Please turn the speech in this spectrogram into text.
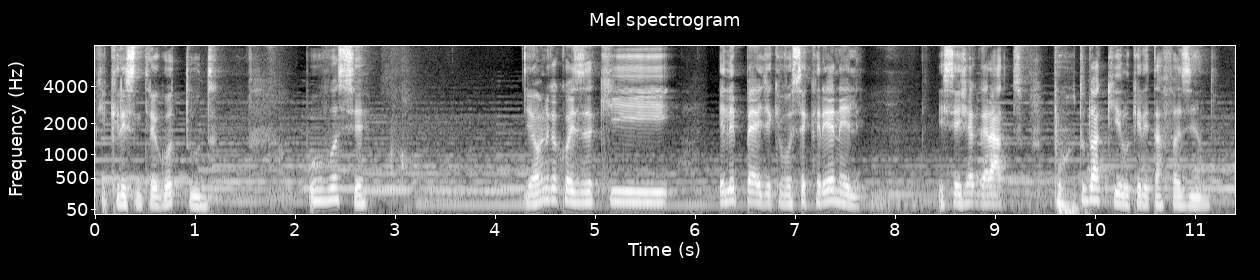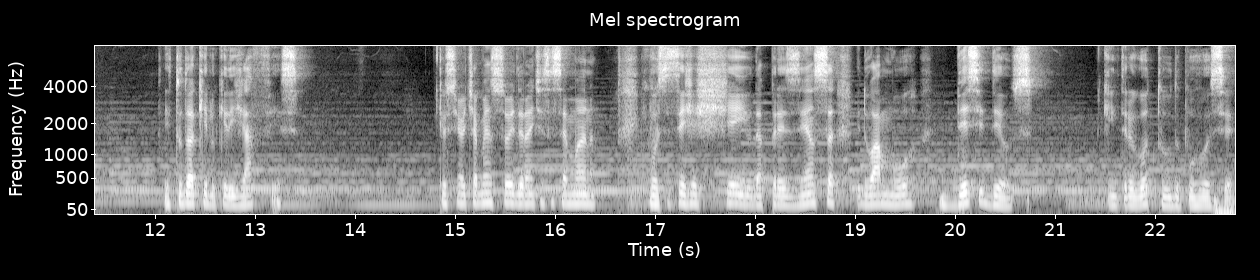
que Cristo entregou tudo por você. E a única coisa que ele pede é que você creia nele e seja grato por tudo aquilo que ele está fazendo e tudo aquilo que ele já fez. Que o Senhor te abençoe durante essa semana. Que você seja cheio da presença e do amor desse Deus que entregou tudo por você.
